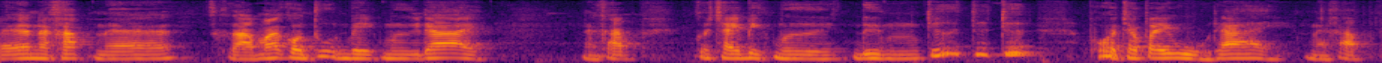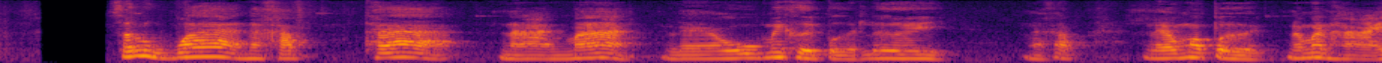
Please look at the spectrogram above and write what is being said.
แล้วนะครับนะสามารถคอนโทรลเบรกมือได้นะครับ ก็ใช้เบรกมือดึงจืดๆๆพอจะไปอู่ได้นะครับ สรุปว่านะครับ ถ้านานมากแล้วไม่เคยเปิดเลย นะครับ แล้วมาเปิดน้ำมันหาย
